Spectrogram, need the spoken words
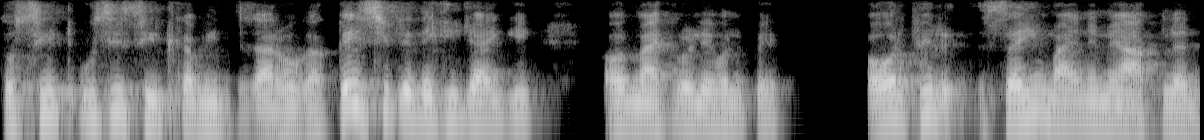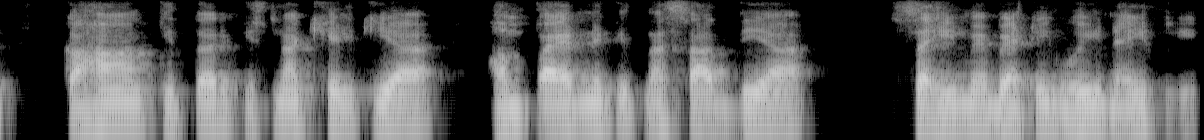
तो सीट उसी सीट का भी इंतज़ार होगा। कई सीटें देखी जाएँगी और माइक्रो लेवल पे और फिर सही मायने में आकलन कहाँ, किधर, किसने खेल किया, अंपायर ने कितना साथ दिया, सही में बैटिंग हुई, नहीं हुई,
